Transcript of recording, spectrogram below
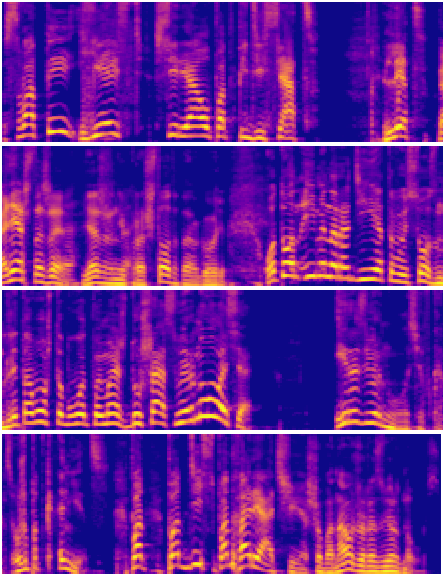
«Сваты» есть сериал под 50 лет, конечно же. Да, Я же не да. про что-то там говорю. Вот он именно ради этого и создан. Для того, чтобы, вот, понимаешь, душа свернулась, и развернулась в конце, уже под конец, под, под, 10, под горячее, чтобы она уже развернулась.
